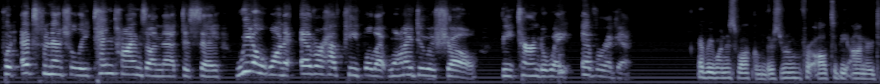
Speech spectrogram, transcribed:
put exponentially 10 times on that to say, we don't want to ever have people that want to do a show be turned away ever again. everyone is welcome there's room for all to be honored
